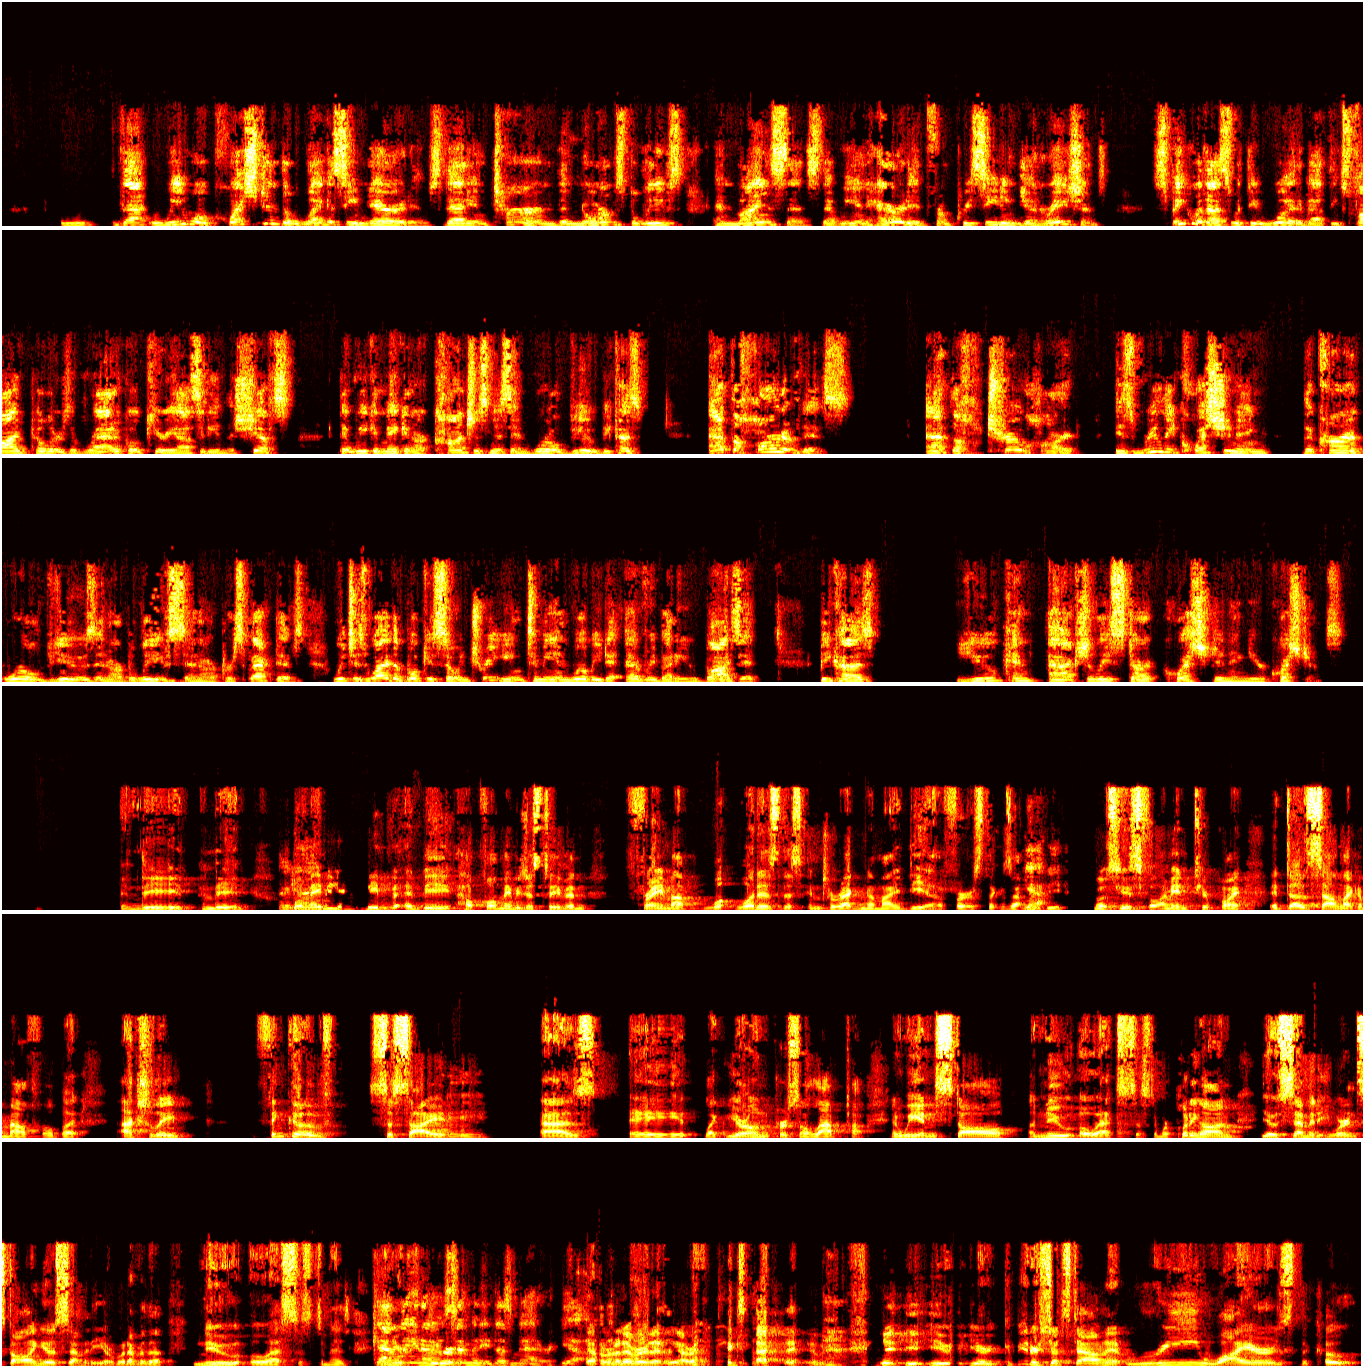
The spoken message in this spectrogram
that we will question the legacy narratives that in turn the norms, beliefs, and mindsets that we inherited from preceding generations. Speak with us, what you would, about these five pillars of radical curiosity and the shifts that we can make in our consciousness and worldview. Because at the heart of this, at the true heart, is really questioning the current worldviews and our beliefs and our perspectives, which is why the book is so intriguing to me and will be to everybody who buys it, because you can actually start questioning your questions. Indeed, indeed. Okay? Well, maybe it'd be, it'd be helpful, maybe just to even frame up what what is this interregnum idea first, because that Yeah. might be most useful. I mean, to your point, it does sound like a mouthful, but actually, think of society as a like your own personal laptop and we install a new OS system. We're putting on Yosemite. We're installing Yosemite or whatever the new OS system is. Catalina, computer- Yosemite, doesn't matter. Yeah. yeah, whatever it is. Yeah, right. Exactly. You, you, you, your computer shuts down and it rewires the code.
